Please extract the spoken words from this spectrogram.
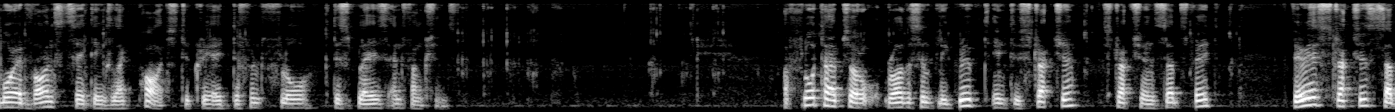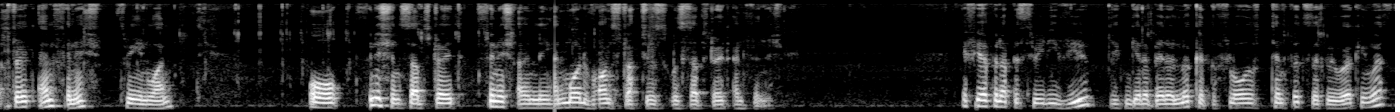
more advanced settings like parts to create different floor displays and functions. Our floor types are rather simply grouped into structure, structure and substrate, various structures, substrate and finish, 3 in 1, or finish and substrate, finish only, and more advanced structures with substrate and finish. If you open up a 3D view, you can get a better look at the floor templates that we're working with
